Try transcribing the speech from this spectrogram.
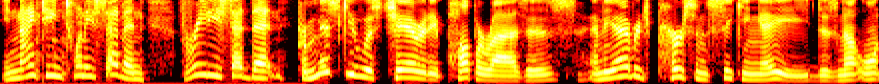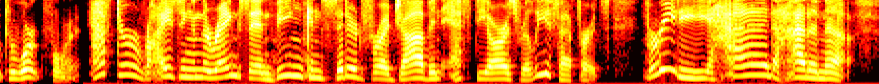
In 1927, Vereide said that promiscuous charity pauperizes, and the average person seeking aid does not want to work for it. After rising in the ranks and being considered for a job in FDR's relief efforts, Vereide had had enough.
